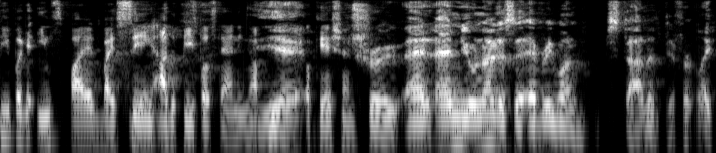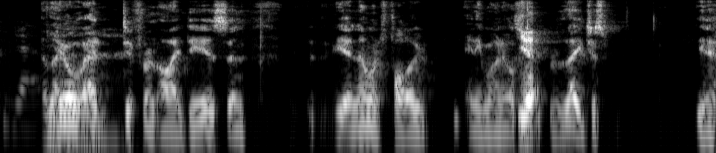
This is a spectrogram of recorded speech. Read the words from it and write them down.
people get inspired by seeing Yeah. other people standing up. Yeah. Occasion. True. And and you'll notice that everyone started differently, Yeah. and they all had different ideas, and yeah, no one followed anyone else. Yeah. They just yeah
